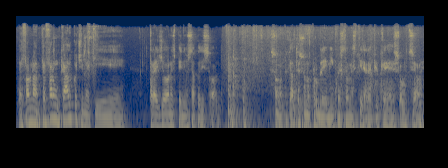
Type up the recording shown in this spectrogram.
Per fare, una, per fare un calco ci metti tre giorni e spendi un sacco di soldi. Sono più che altro sono problemi in questo mestiere più che soluzioni.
